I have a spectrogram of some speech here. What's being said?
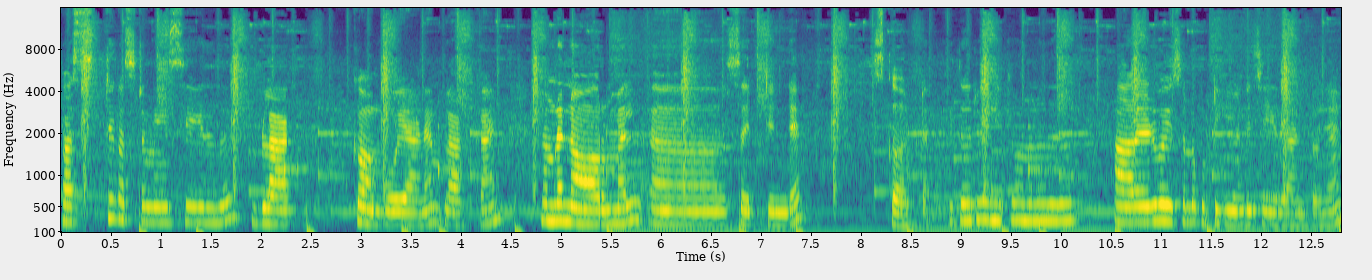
ഫസ്റ്റ് കസ്റ്റമൈസ് ചെയ്തത് ബ്ലാക്ക് കോംബോയാണ് ബ്ലാക്ക് ആൻഡ് നമ്മുടെ നോർമൽ സെറ്റിന്റെ സ്കേർട്ട് ഇതൊരു എനിക്ക് തോന്നുന്നത് ആറേഴ് വയസ്സുള്ള കുട്ടിക്ക് വേണ്ടി ചെയ്തതാണ് കേട്ടോ ഞാൻ.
